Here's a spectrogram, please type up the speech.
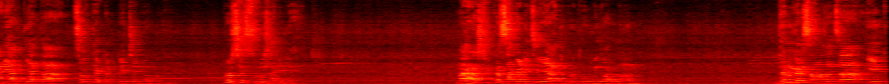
आणि अगदी आता चौथ्या टप्प्याच्या निवडणूक प्रोसेस सुरू झालेली आहे. महाराष्ट्र विकास आघाडीचे अधिकृत उमेदवार म्हणून धनगर समाजाचा एक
